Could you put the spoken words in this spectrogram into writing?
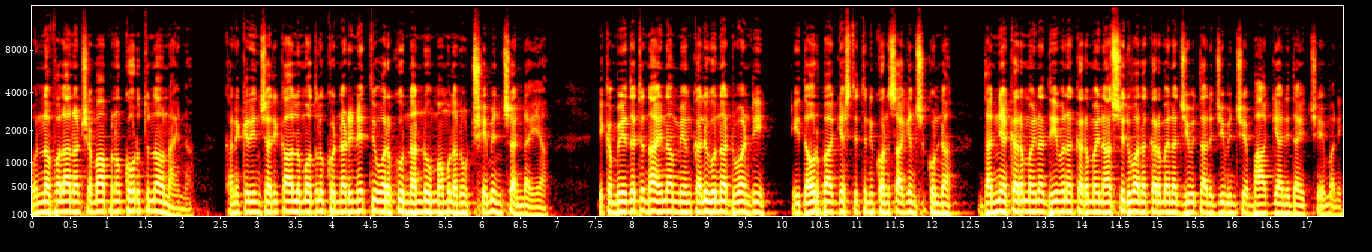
ఉన్న ఫలాన క్షమాపణ కోరుతున్నావు నాయన. కనికరించి అరికాలు మొదలుకొని వరకు నన్ను మమ్ములను క్షమించండి అయ్యా. ఇక మీదట నాయన మేము కలిగి ఉన్నటువంటి ఈ దౌర్భాగ్య స్థితిని కొనసాగించకుండా ధన్యకరమైన దీవనకరమైన ఆశీర్వాదకరమైన జీవితాన్ని జీవించే భాగ్యాన్ని దయచేయమని.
